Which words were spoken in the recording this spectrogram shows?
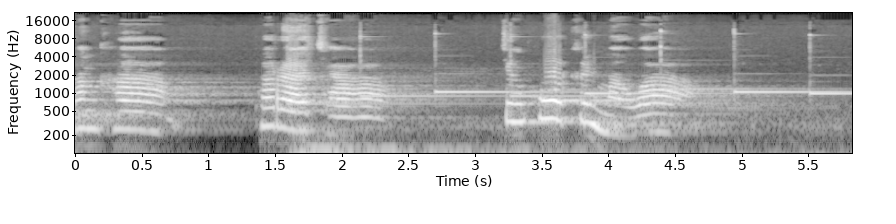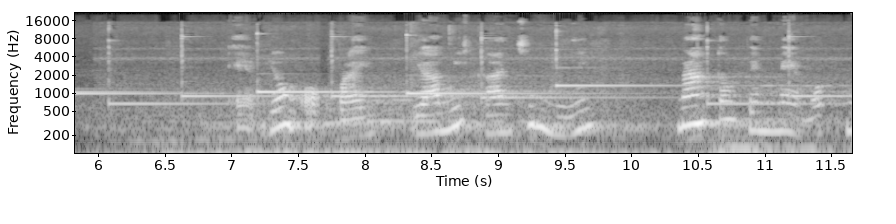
ข้างๆ ระราชา จึงพูดขึ้นมาว่า แอบย่องออกไป ยามิการเช่นนี้นางต้องเป็นแม่มดแ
